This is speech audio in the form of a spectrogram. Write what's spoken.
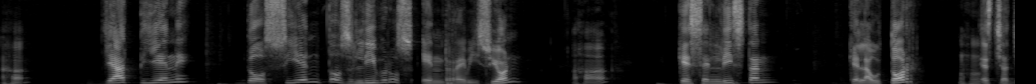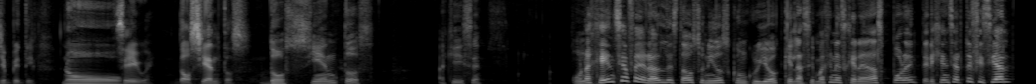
Ajá. ya tiene 200 libros en revisión Ajá. que se enlistan que el autor es ChatGPT. No. Sí, güey. 200. 200. Aquí dice. Una agencia federal de Estados Unidos concluyó que las imágenes generadas por la inteligencia artificial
